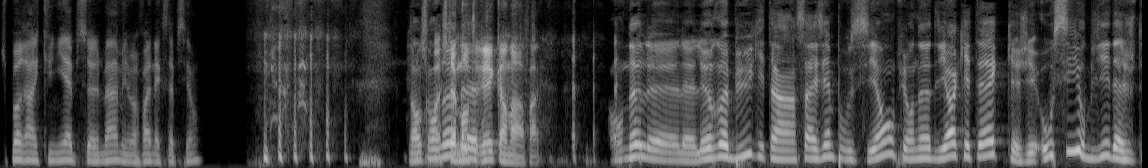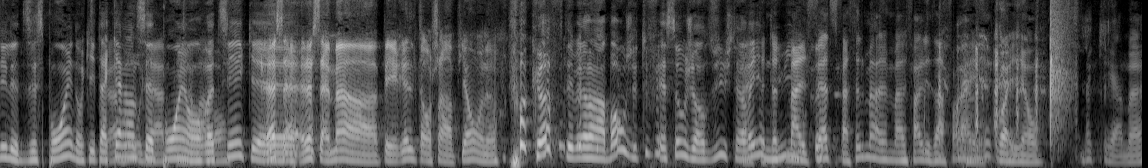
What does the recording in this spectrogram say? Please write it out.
je suis pas rancunier absolument, mais il va faire une exception. Donc, Je, on je a, te le, montrerai comment faire. On a le, le- le rebut qui est en 16e position. Puis on a The Architect, que j'ai aussi oublié d'ajouter le 10 points. Donc, il est à Bravo, 47 Gab, points. On retient que. Là, ça, là, ça met en péril ton champion. Là. Fuck off, t'es vraiment bon. J'ai tout fait ça aujourd'hui. Je travaille Ouais, tout nuit. mal fait. C'est facile de mal, mal faire les affaires. Ouais, voyons. Sacrément.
